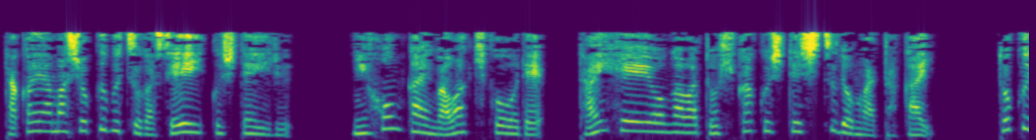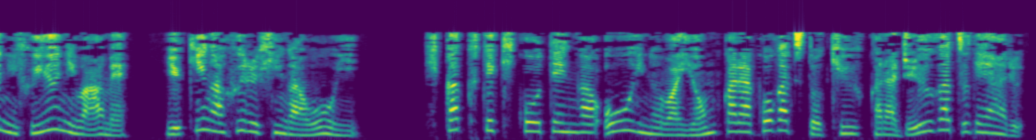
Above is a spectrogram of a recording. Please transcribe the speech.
高山植物が生育している。日本海側気候で太平洋側と比較して湿度が高い。特に冬には雨、雪が降る日が多い。比較的好天が多いのは4から5月と9から10月である。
